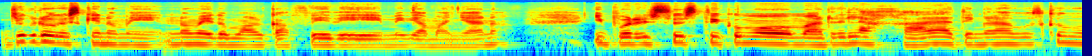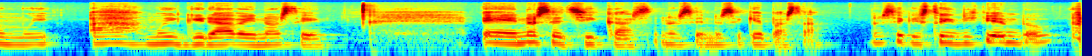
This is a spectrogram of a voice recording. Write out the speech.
Yo creo que es que no me, no me he tomado el café de media mañana y por eso estoy como más relajada, tengo la voz como muy, ah, muy grave, no sé. Eh, no sé, chicas, no sé, no sé qué pasa, no sé qué estoy diciendo.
